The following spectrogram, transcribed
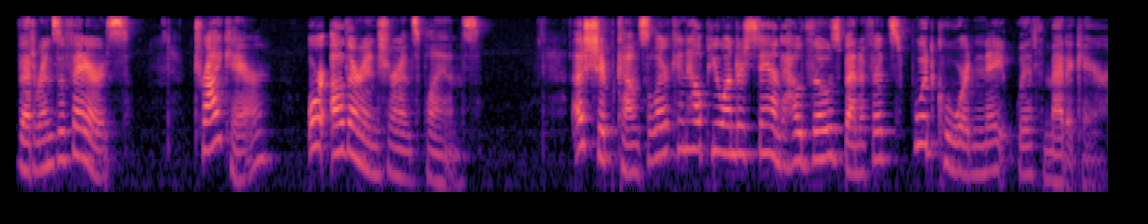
Veterans Affairs, TRICARE, or other insurance plans. A SHIP counselor can help you understand how those benefits would coordinate with Medicare.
